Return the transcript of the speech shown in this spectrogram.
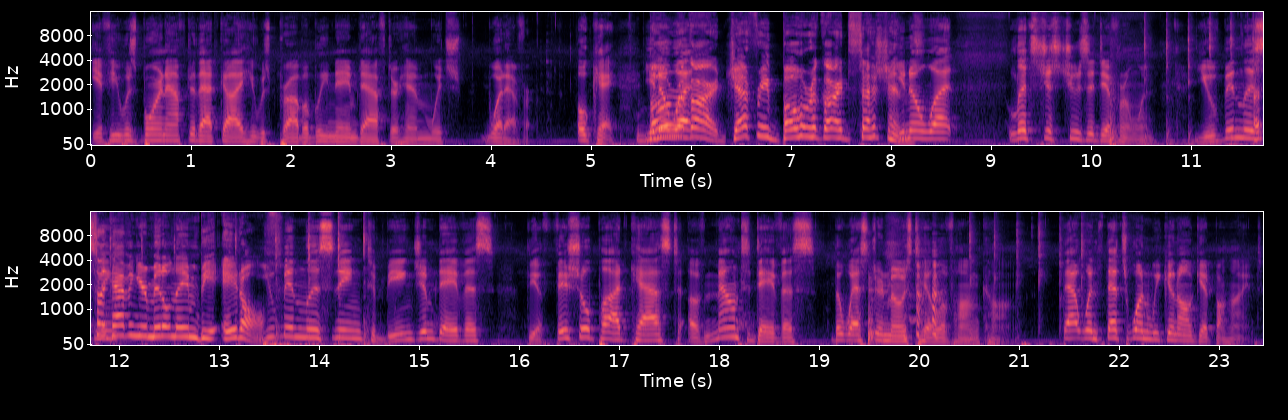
If he was born after that guy, he was probably named after him, which, whatever. Okay. You know what? Beauregard, Jeffrey Beauregard Sessions. You know what? Let's just choose a different one. You've been listening. that's like having your middle name be Adolf. You've been listening to Being Jim Davis, the official podcast of Mount Davis, the westernmost hill of Hong Kong. That one, that's one we can all get behind.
